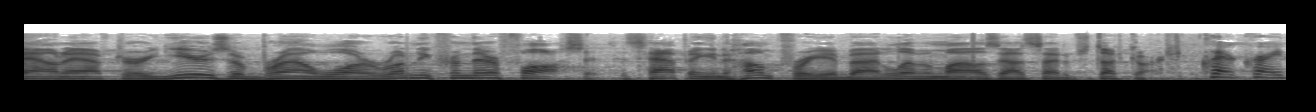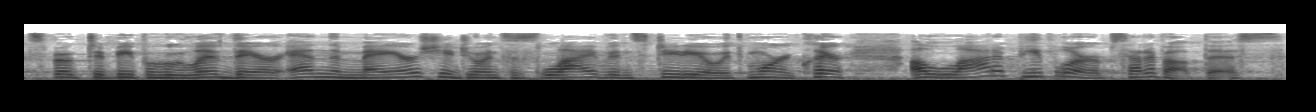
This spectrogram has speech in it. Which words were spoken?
Down after years of brown water running from their faucet. It's happening in Humphrey, about 11 miles outside of Stuttgart. Claire Kreitz spoke to people who live there and the mayor. She joins us live in studio with more. And Claire, a lot of people are upset about this.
